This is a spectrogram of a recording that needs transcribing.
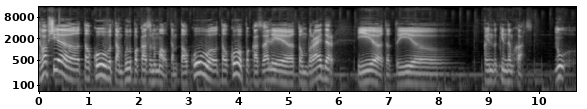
Да вообще э, толкового там было показано мало. Там толкового, толково показали э, Tomb Raider и этот, и э, Kingdom Hearts. Ну,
